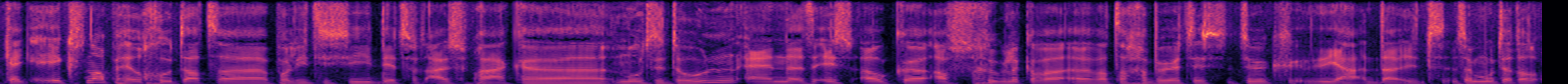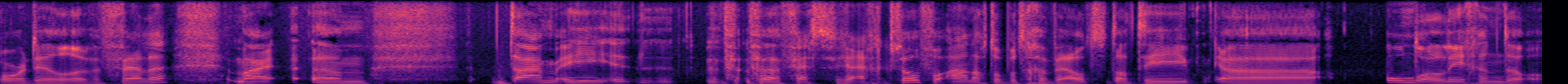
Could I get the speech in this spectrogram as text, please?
kijk, ik snap heel goed dat eh, politici dit soort uitspraken eh, moeten doen. En het is ook afschuwelijk wa- wat er gebeurd is. Natuurlijk, ja, dat- ze moeten dat oordeel vellen. Maar. ehm, Daarmee v- v- vestigt je eigenlijk zoveel aandacht op het geweld dat die onderliggende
